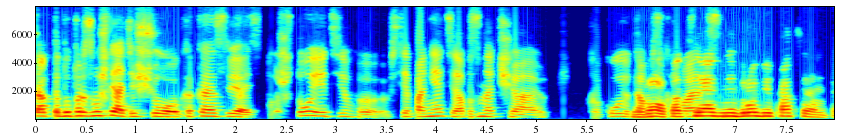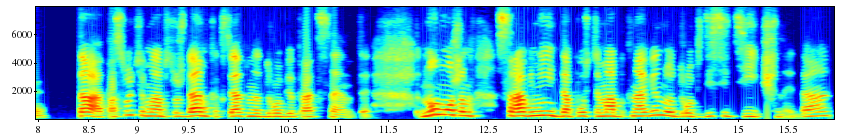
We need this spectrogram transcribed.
Так-то бы поразмышлять еще, какая связь, что эти э, все понятия обозначают, какую там Да, скрывается... как связаны дроби и проценты. Да, по сути, мы обсуждаем, как связаны дроби проценты. Но можем сравнить, допустим, обыкновенную дробь с десятичной, да,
